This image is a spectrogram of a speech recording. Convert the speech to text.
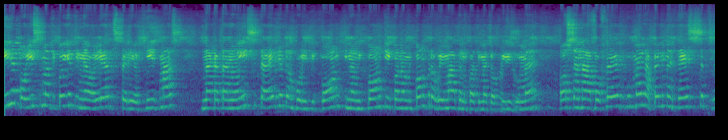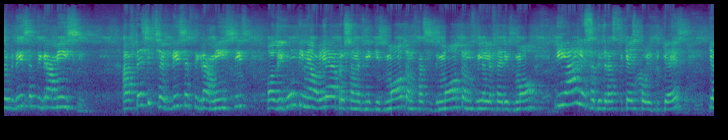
Είναι πολύ σημαντικό για την νεολαία της περιοχής μας να κατανοήσει τα αίτια των πολιτικών, κοινωνικών και οικονομικών προβλημάτων που αντιμετωπίζουμε, ώστε να αποφεύγουμε να παίρνουμε θέση σε ψευδείς ευθυγραμμίσεις. Αυτές οι ψευδείς ευθυγραμμίσεις οδηγούν την νεολαία προς τον εθνικισμό, τον φασισμό, τον φιλελευθερισμό ή άλλες αντιδραστικές πολιτικές και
